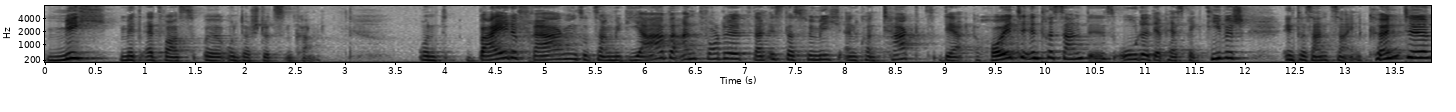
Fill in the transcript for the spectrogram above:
mich mit etwas äh, unterstützen kann. Und beide Fragen sozusagen mit Ja beantwortet, dann ist das für mich ein Kontakt, der heute interessant ist oder der perspektivisch interessant sein könnte.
